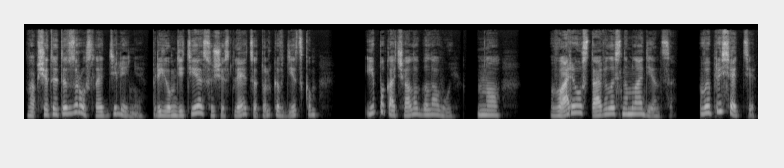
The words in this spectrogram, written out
«Вообще-то это взрослое отделение. Прием детей осуществляется только в детском». И покачала головой. Но Варя уставилась на младенца. «Вы присядьте»,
